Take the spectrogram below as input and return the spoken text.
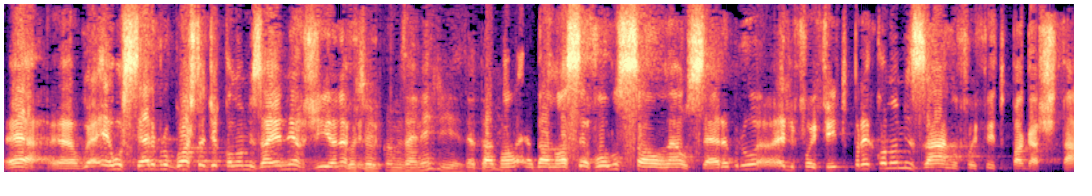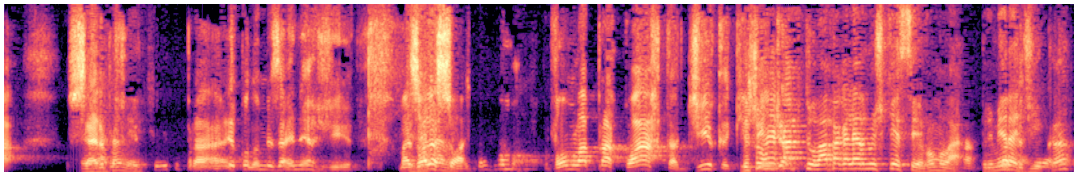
É, é, é, o cérebro gosta de economizar energia, né? Gosta de economizar energia, é da, é da, nossa evolução, né? O cérebro ele foi feito para economizar, não foi feito para gastar. O cérebro Exatamente. foi feito para economizar energia. Mas Exatamente. olha só, então vamos, vamos lá para a quarta dica. Que Deixa eu recapitular para a galera não esquecer. Vamos lá. Ah, Primeira dica:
